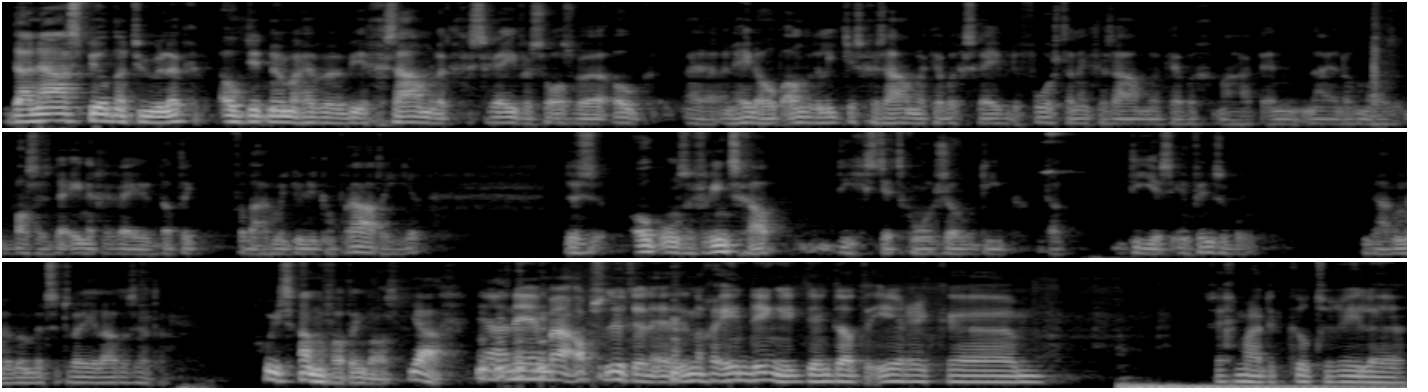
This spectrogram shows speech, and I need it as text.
Daarna speelt natuurlijk, ook dit nummer hebben we weer gezamenlijk geschreven, zoals we ook een hele hoop andere liedjes gezamenlijk hebben geschreven, de voorstelling gezamenlijk hebben gemaakt. En nou ja, nogmaals, Bas is de enige reden dat ik vandaag met jullie kan praten hier. Dus ook onze vriendschap, die zit gewoon zo diep, dat die is invincible. En daarom hebben we met z'n tweeën laten zetten. Goeie samenvatting, Bas. Ja. Ja, nee, maar absoluut. En, nog één ding. Ik denk dat Erik, uh, zeg maar, de culturele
